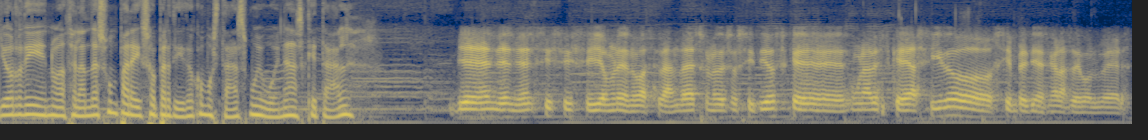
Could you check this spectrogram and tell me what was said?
Jordi, Nueva Zelanda es un paraíso perdido. ¿Cómo estás? Muy buenas, ¿qué tal? Bien, bien, bien, sí, sí, sí, hombre, Nueva Zelanda es uno de esos sitios que una vez que has ido siempre tienes ganas de volver.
